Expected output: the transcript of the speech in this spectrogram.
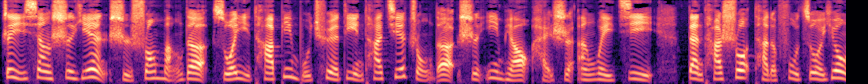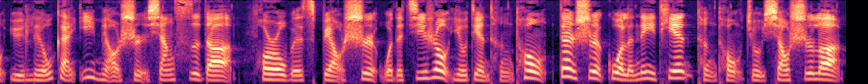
这一项试验是双盲的，所以他并不确定他接种的是疫苗还是安慰剂。但他说，他的副作用与流感疫苗是相似的。Horowitz 表示：“我的肌肉有点疼痛，但是过了那天，疼痛就消失了。”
